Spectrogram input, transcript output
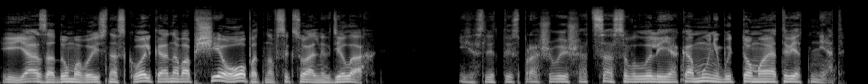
и я задумываюсь, насколько она вообще опытна в сексуальных делах. Если ты спрашиваешь, отсасывала ли я кому-нибудь, то мой ответ — нет.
